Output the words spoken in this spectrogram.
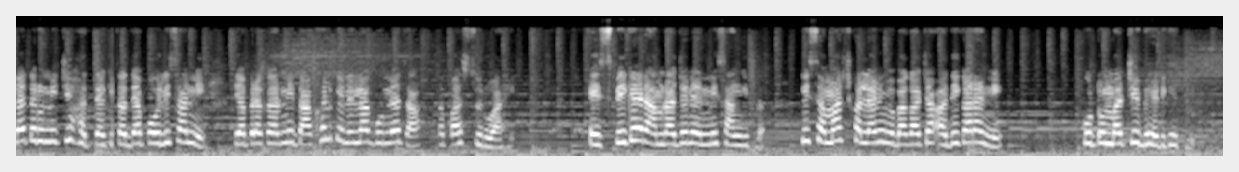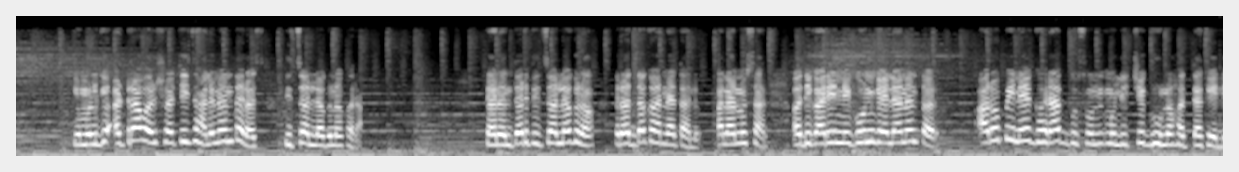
त्या तरुणीची हत्या केली. सध्या पोलिसांनी या प्रकरणी दाखल केलेल्या गुन्ह्याचा तपास सुरू आहे. एस पी के रामराजन यांनी सांगितलं की समाज कल्याण विभागाच्या अधिकाऱ्यांनी कुटुंबाची भेट घेतली. की मुलगी अठरा वर्षाची झाल्यानंतरच तिचं लग्न करा. त्यानंतर तिचं लग्न रद्द करण्यात आलं. कालानुसार अधिकारी निघून गेल्यानंतर आरोपीने घरात घुसून मुलीची घृण हत्या केली.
